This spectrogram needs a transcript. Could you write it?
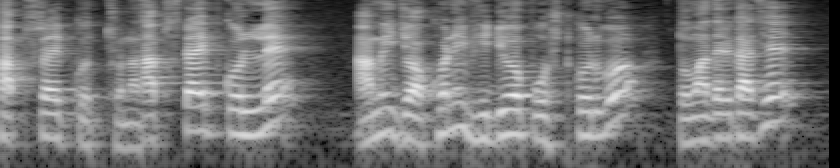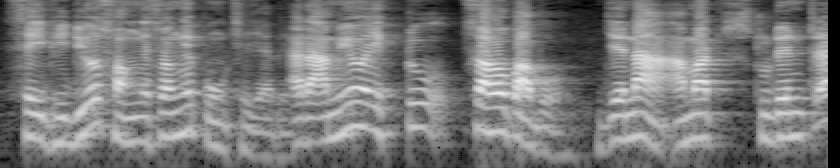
সাবস্ক্রাইব করছ না। সাবস্ক্রাইব করলে আমি যখনই ভিডিও পোস্ট করব, তোমাদের কাছে সেই ভিডিও সঙ্গে সঙ্গে পৌঁছে যাবে। আর আমিও একটু উৎসাহ পাবো যে না, আমার স্টুডেন্টরা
